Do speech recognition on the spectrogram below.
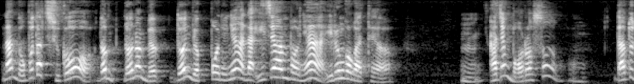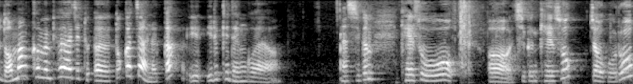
난 너보다 죽어. 넌, 너는 몇, 넌 몇 번이냐? 나 이제 한 번이야. 이런 것 같아요. 음, 아직 멀었어. 음. 나도 너만큼은 펴야지 도- 어, 똑같지 않을까? 이, 렇게된 거예요. 아, 지금 계속, 어, 지금 계속적으로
